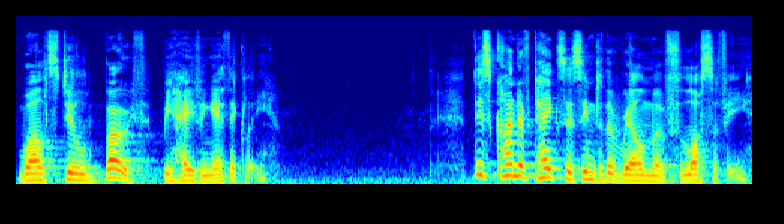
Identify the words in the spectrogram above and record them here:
while still both behaving ethically. This kind of takes us into the realm of philosophy.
